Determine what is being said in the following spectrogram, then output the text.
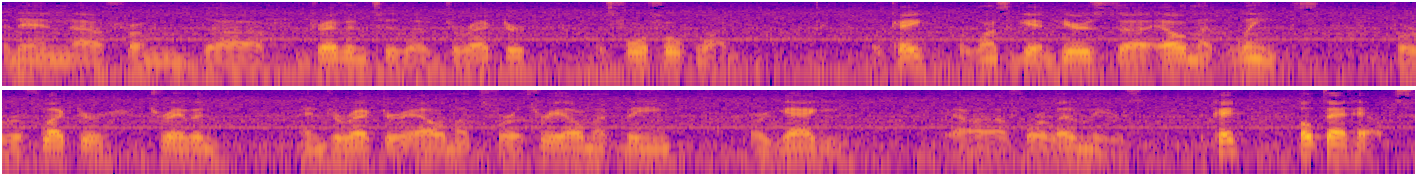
and then uh, from the driven to the director is four foot one. Okay, but once again, here's the element lengths for reflector, driven, and director elements for a three element beam or Yagi uh, for 11 meters. Okay, hope that helps.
